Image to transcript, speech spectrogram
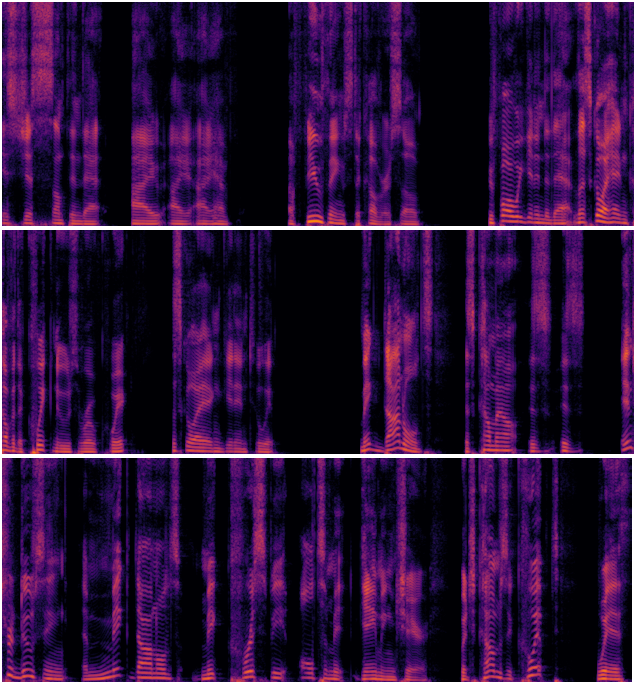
is just something that i i i have a few things to cover so before we get into that, let's go ahead and cover the quick news real quick. Let's go ahead and get into it. McDonald's has come out is is introducing a McDonald's McCrispy Ultimate Gaming Chair, which comes equipped with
